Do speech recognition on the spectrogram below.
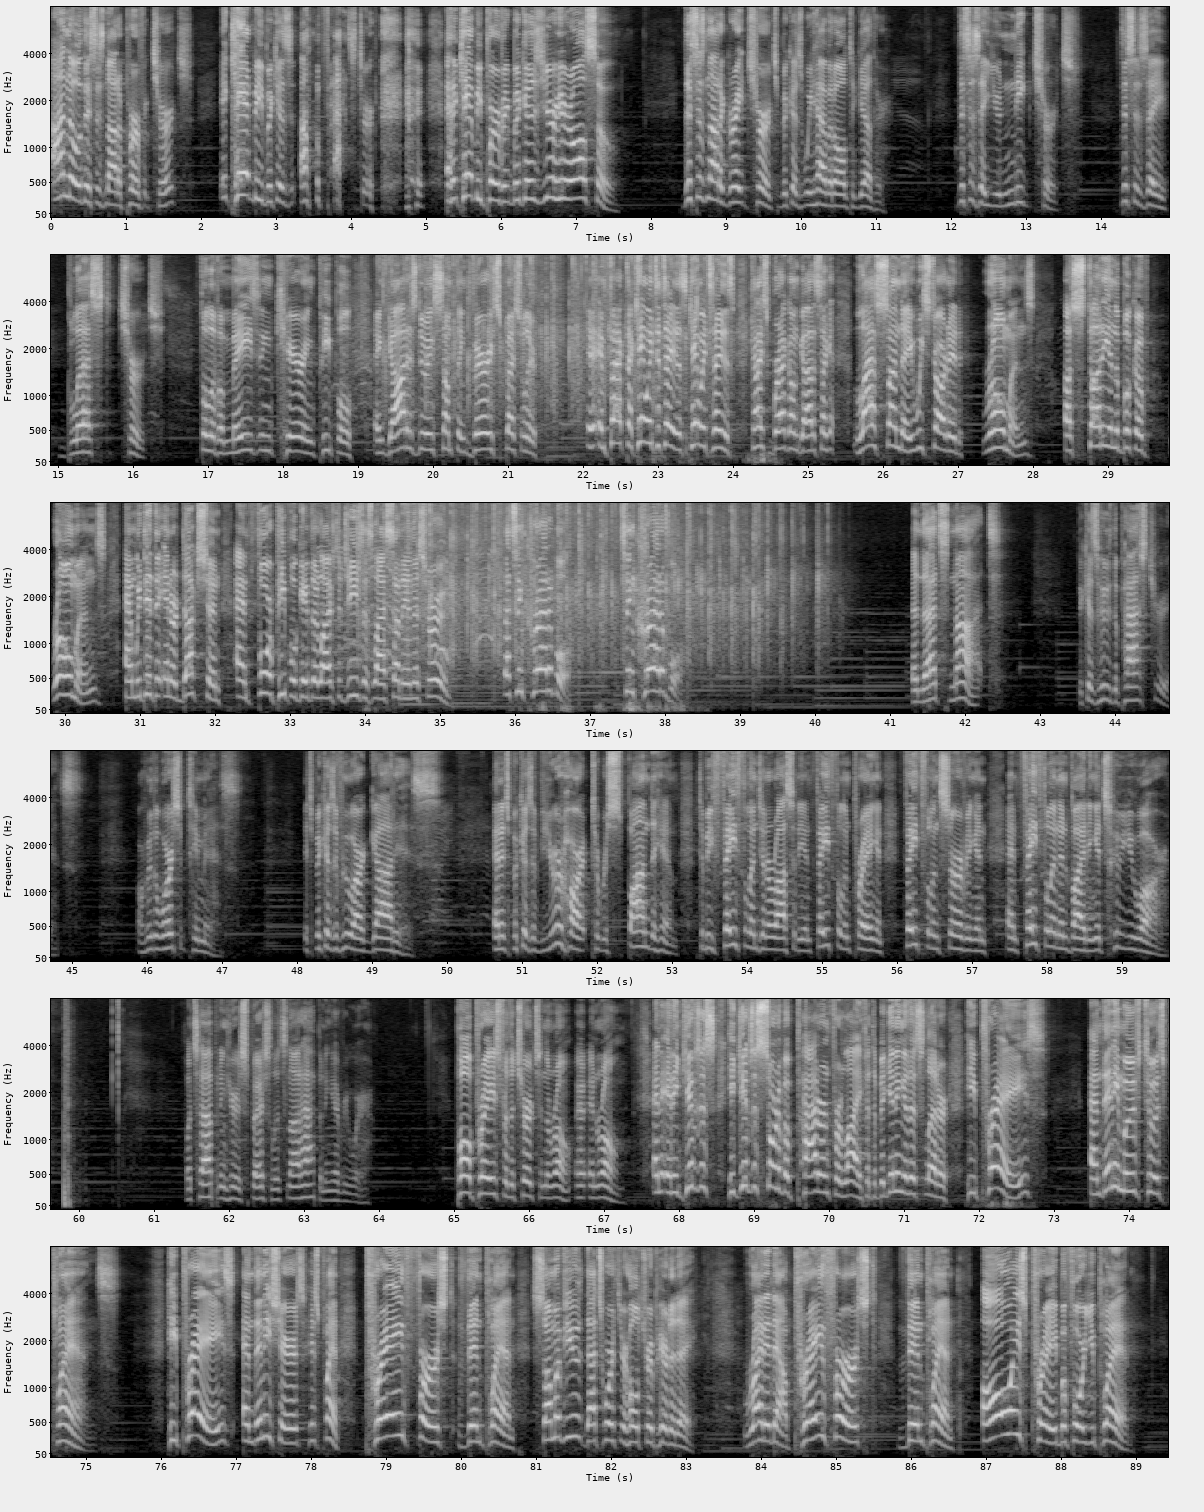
I know this is not a perfect church. It can't be because I'm a pastor. and it can't be perfect because you're here also. This is not a great church because we have it all together. This is a unique church. This is a blessed church full of amazing, caring people, and God is doing something very special here. In fact, I can't wait to tell you this. I can't wait to tell you this. Can I just brag on God a second? Last Sunday, we started Romans, a study in the book of Romans, and we did the introduction, and four people gave their lives to Jesus last Sunday in this room. That's incredible. It's incredible. And that's not because who the pastor is or who the worship team is. It's because of who our God is. And it's because of your heart to respond to Him, to be faithful in generosity and faithful in praying and faithful in serving and, and faithful in inviting. It's who you are. What's happening here is special, it's not happening everywhere. Paul prays for the church in, the Rome, in Rome. And, and he, gives us, he gives us sort of a pattern for life. At the beginning of this letter, he prays and then he moves to his plans. He prays and then he shares his plan. Pray first, then plan. Some of you, that's worth your whole trip here today. Write it down. Pray first, then plan. Always pray before you plan.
